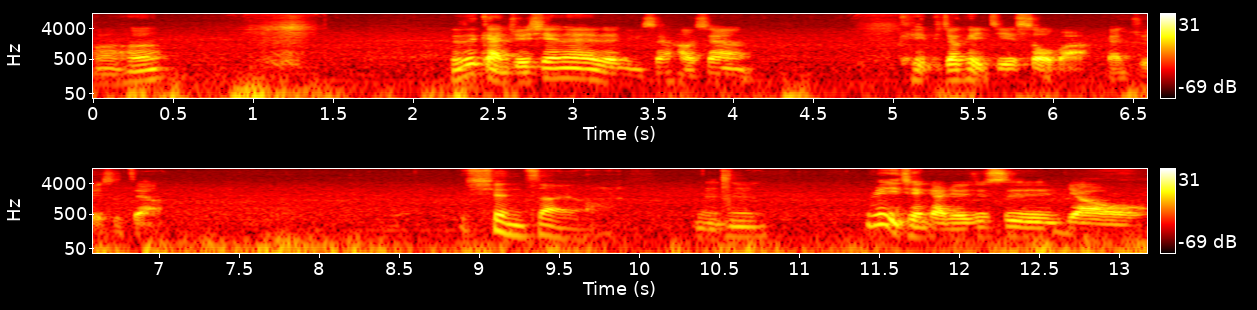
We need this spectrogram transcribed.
嗯哼。可是感觉现在的女生好像可以比较可以接受吧？感觉是这样。现在啊，嗯哼，因为以前感觉就是要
